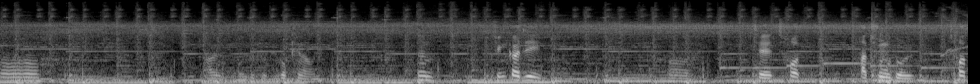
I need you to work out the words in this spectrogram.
어, 아유, 어디 또 그렇게 나오네. 지금까지 어, 제첫 다충우돌 첫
